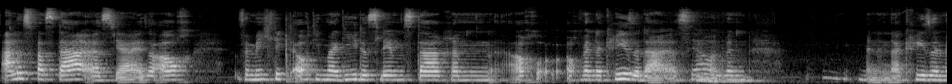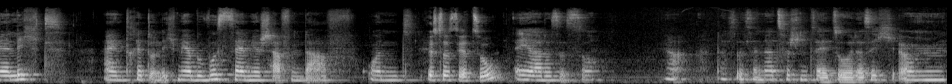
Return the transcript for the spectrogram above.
alles, was da ist, ja, also auch für mich liegt auch die Magie des Lebens darin, auch, auch wenn eine Krise da ist, ja, mhm. und wenn wenn in der Krise mehr Licht eintritt und ich mehr Bewusstsein mir schaffen darf. Und ist das jetzt so? Ja, das ist so. Ja, das ist in der Zwischenzeit so, dass ich ähm,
